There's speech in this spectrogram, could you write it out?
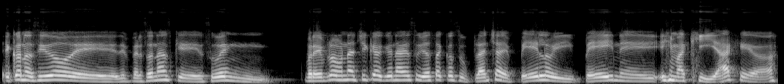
He conocido de, de personas que suben, por ejemplo, una chica que una vez subió hasta con su plancha de pelo y peine y, maquillaje, ¿va?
